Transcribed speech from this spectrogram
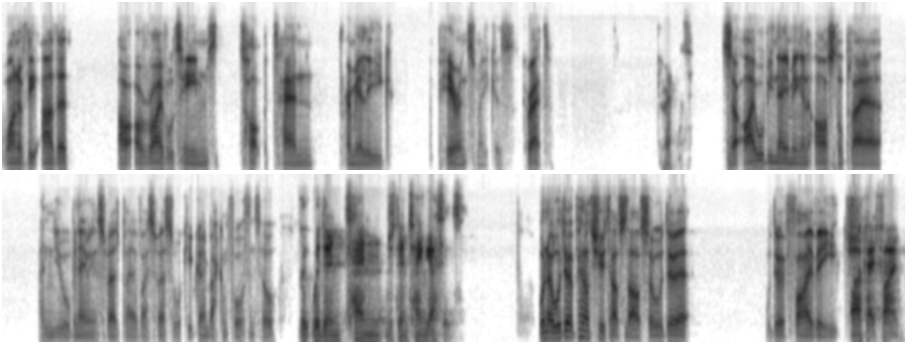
one of the other our, our rival team's top 10 Premier League appearance makers, correct? Correct. So I will be naming an Arsenal player and you will be naming a Spurs player, vice versa. We'll keep going back and forth until. We're doing 10, just doing 10 guesses. Well, no, we'll do it penalty shootout style. So we'll do it. We'll do it five each, Okay, fine.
